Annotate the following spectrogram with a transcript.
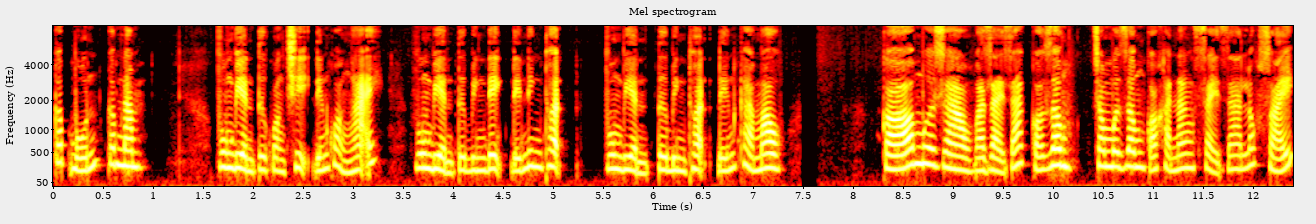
cấp 4, cấp 5. Vùng biển từ Quảng Trị đến Quảng Ngãi, vùng biển từ Bình Định đến Ninh Thuận, vùng biển từ Bình Thuận đến Cà Mau. Có mưa rào và rải rác có rông, trong mưa rông có khả năng xảy ra lốc xoáy,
